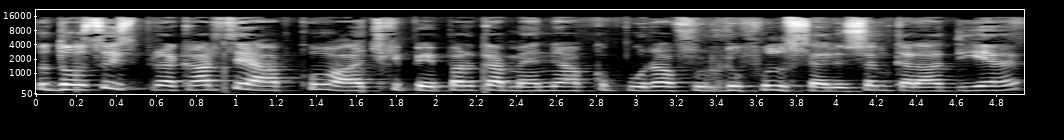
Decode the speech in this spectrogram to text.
तो दोस्तों, इस प्रकार से आपको आज के पेपर का मैंने आपको पूरा फुल टू फुल सोल्यूशन करा दिया है।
